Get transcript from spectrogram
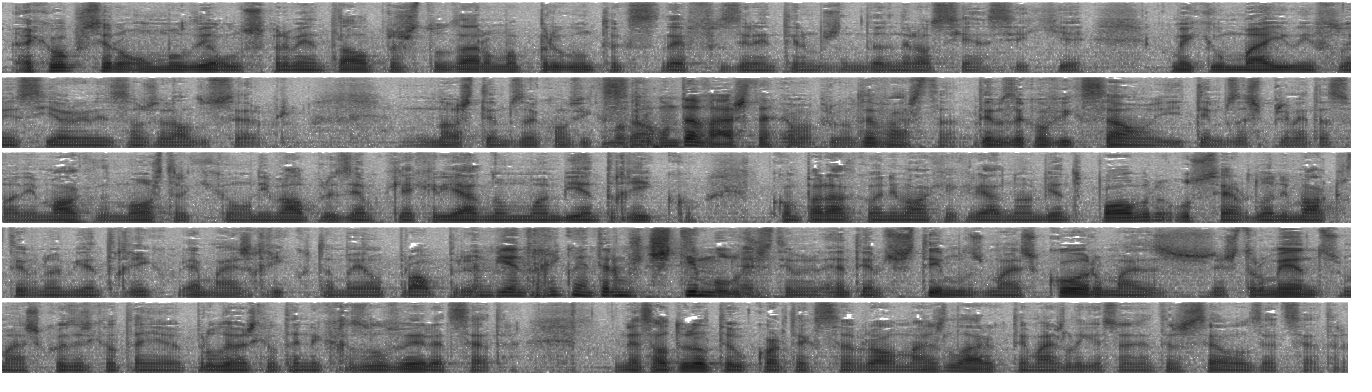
Acabou por ser um modelo experimental para estudar uma pergunta que se deve fazer em termos da neurociência, que é como é que o meio influencia a organização geral do cérebro nós temos a convicção. Uma pergunta vasta. É uma pergunta vasta. Temos a convicção e temos a experimentação animal que demonstra que um animal, por exemplo, que é criado num ambiente rico, comparado com um animal que é criado num ambiente pobre, o cérebro do animal que esteve num ambiente rico é mais rico também ele próprio. Ambiente rico em termos de estímulos. Em, termos de estímulos, mais cor, mais instrumentos, mais coisas que ele tenha, problemas que ele tenha que resolver, etc. E nessa altura ele tem o córtex cerebral mais largo, tem mais ligações entre as células, etc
